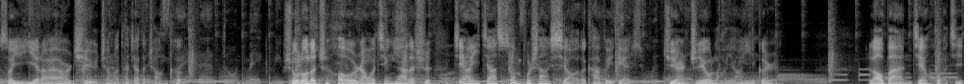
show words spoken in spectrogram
所以一来二去成了他家的常客。熟络了之后，让我惊讶的是，这样一家算不上小的咖啡店，居然只有老杨一个人。老板兼伙计，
